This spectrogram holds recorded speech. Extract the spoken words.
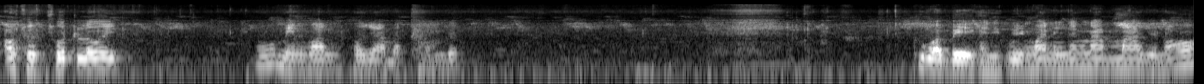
เอาสดๆเลยโอ้เมงวันเขาอยากมาทำเด้วยคือว่าเบรกให้เมงวันนี่ยังนำมาอยู่เนาะ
